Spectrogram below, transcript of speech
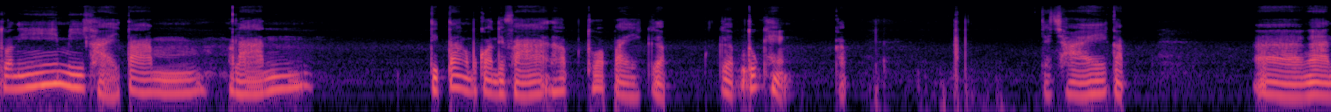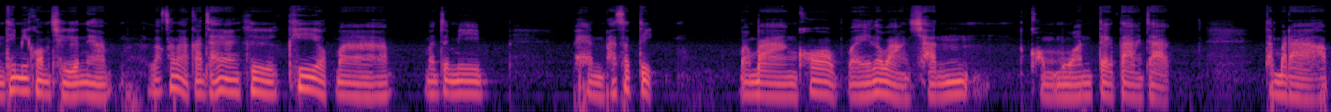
ตัวนี้มีขายตามร้านติดตั้งอุปกรณ์ไฟฟ้านะครับ ทั่วไปเกือบเกือบทุกแห่งครับ จะใช้กับ งานที่มีความชื้นนะครับลักษณะการใช้งานคือขี้ออกมาครับมันจะมีแผ่นพลาสติก บางๆครอบไว้ระหว่างชั้นของม้วนแตกต่างจากธรรมดาครับ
